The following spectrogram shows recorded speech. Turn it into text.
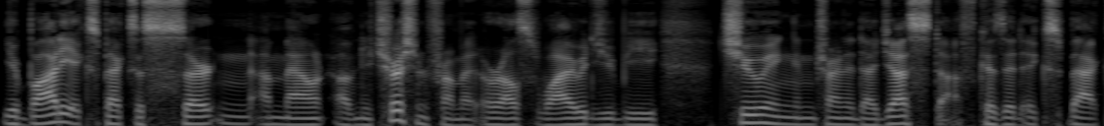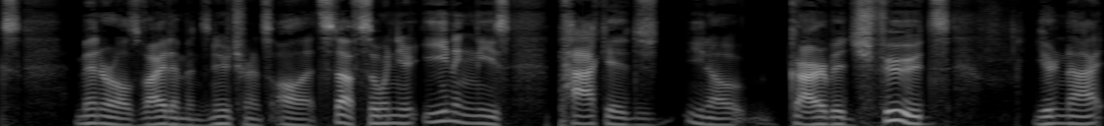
your body expects a certain amount of nutrition from it or else why would you be chewing and trying to digest stuff because it expects minerals, vitamins, nutrients, all that stuff. So when you're eating these packaged, you know, garbage foods, you're not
